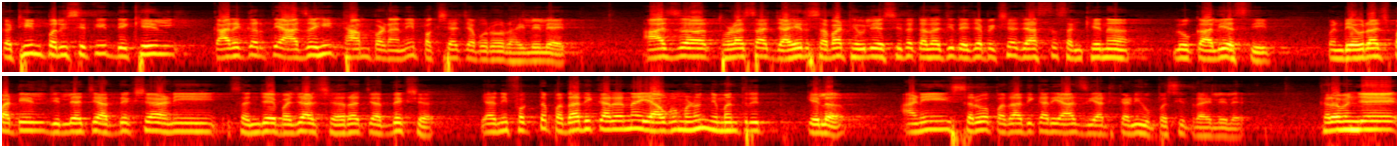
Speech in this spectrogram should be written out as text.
कठीण परिस्थितीत देखील कार्यकर्ते आजही ठामपणाने पक्षाच्या बरोबर राहिलेले आहेत. आज थोडासा जाहीर सभा ठेवली असती तर कदाचित याच्यापेक्षा जास्त संख्येनं लोक आली असती. पण देवराज पाटील जिल्ह्याचे अध्यक्ष आणि संजय बजाज शहराचे अध्यक्ष यांनी फक्त पदाधिकाऱ्यांना यावं म्हणून निमंत्रित केलं आणि सर्व पदाधिकारी आज या ठिकाणी उपस्थित राहिलेले आहेत. खरं म्हणजे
